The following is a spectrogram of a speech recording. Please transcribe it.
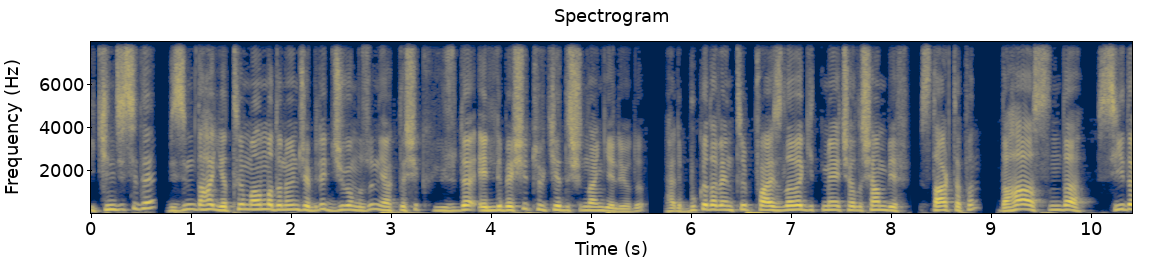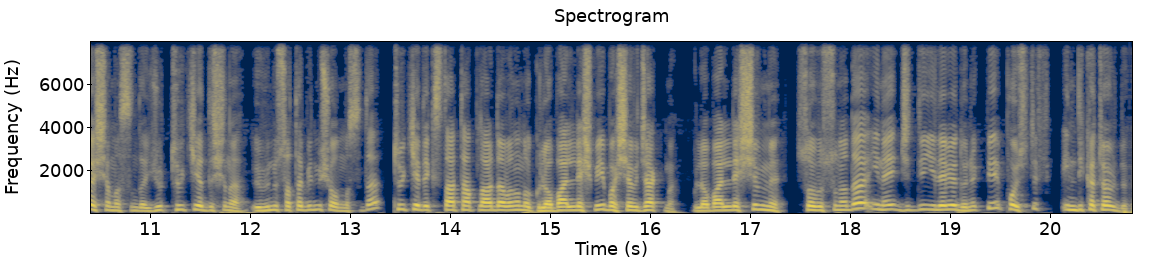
İkincisi de bizim daha yatırım almadan önce bile ciromuzun yaklaşık %55'i Türkiye dışından geliyordu. Hani bu kadar enterprise'lara git gitmeye çalışan bir startup'ın daha aslında seed aşamasında Türkiye dışına ürünü satabilmiş olması da Türkiye'deki startuplarda varan o globalleşmeyi başaracak mı? Globalleşir mi sorusuna da yine ciddi ileriye dönük bir pozitif indikatördü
